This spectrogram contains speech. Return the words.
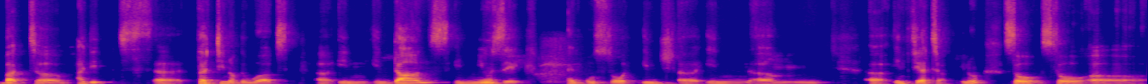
but um, I did uh, 13 of the works uh, in, in dance, in music, and also in, uh, in, um, in theater, you know. So, so,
